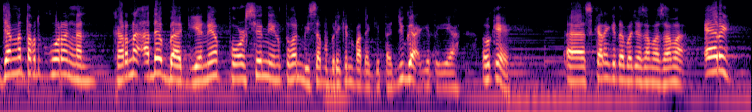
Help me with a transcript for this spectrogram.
jangan takut kekurangan karena ada bagiannya portion yang Tuhan bisa memberikan pada kita juga gitu ya. Oke. Okay. Uh, eh, sekarang kita baca sama-sama. Eric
